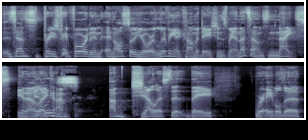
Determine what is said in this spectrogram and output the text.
It sounds pretty straightforward, and and also your living accommodations, man. That sounds nice. You know, It like was- I'm I'm jealous that they were able to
